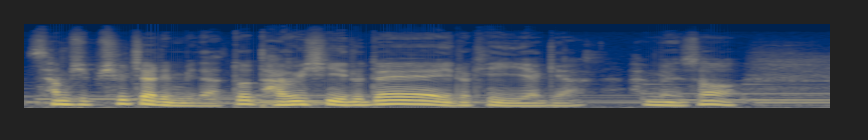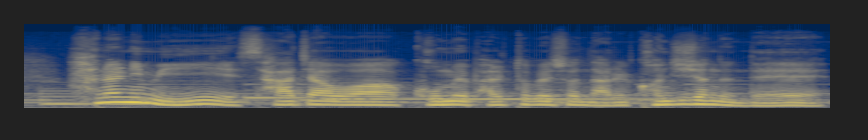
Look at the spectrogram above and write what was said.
37절입니다. 또 다윗이 이르되 이렇게 이야기하면서 하나님이 사자와 곰의 발톱에서 나를 건지셨는데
